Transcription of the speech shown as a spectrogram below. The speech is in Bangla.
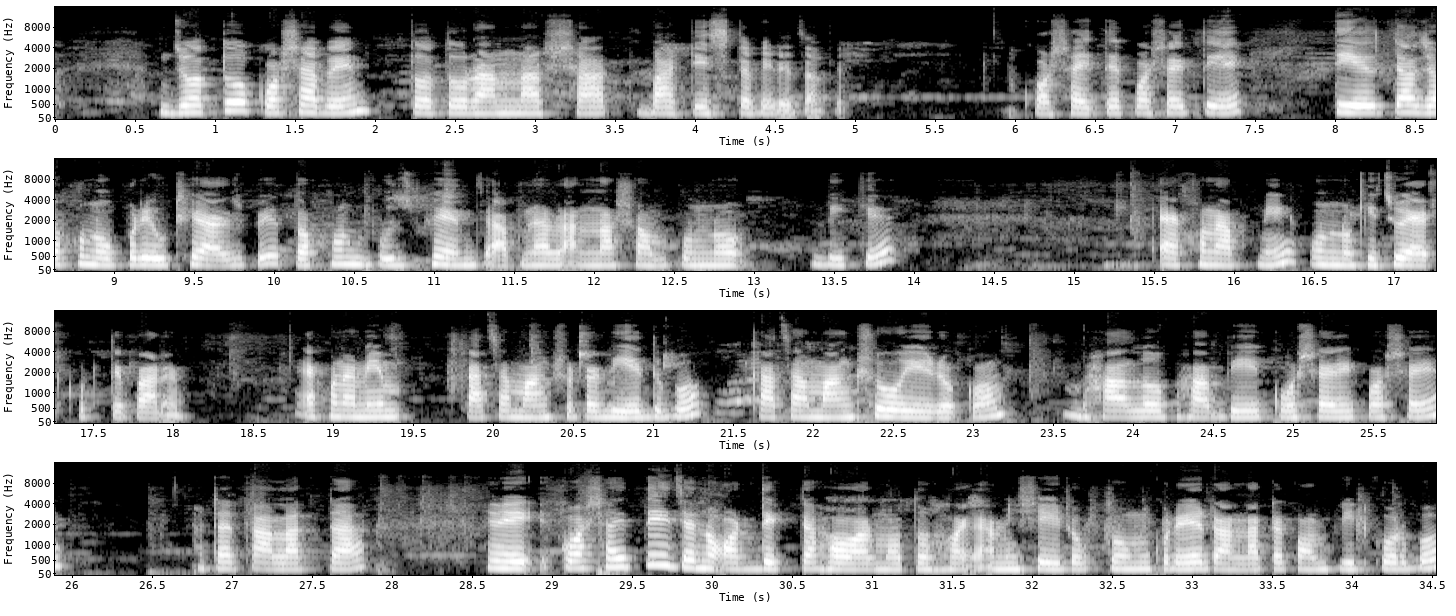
যত কষাবেন, তত রান্নার স্বাদ বা টেস্টটা বেড়ে যাবে। কষাইতে কষাইতে তেলটা যখন ওপরে উঠে আসবে, তখন বুঝবেন যে আপনার রান্না সম্পূর্ণ দিকে এখন আপনি অন্য কিছু অ্যাড করতে পারেন। এখন আমি কাঁচা মাংসটা দিয়ে দেবো। কাঁচা মাংসও এরকম ভালোভাবে কষায়ে কষায়ে এটার কালারটা কষাইতেই যেন অর্ধেকটা হওয়ার মতো হয়। আমি সেই রকম করে রান্নাটা কমপ্লিট করব।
